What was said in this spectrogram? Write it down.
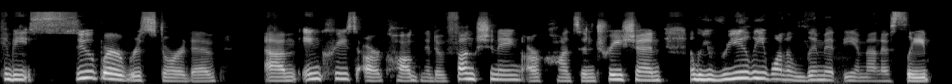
can be super restorative um, increase our cognitive functioning, our concentration, and we really want to limit the amount of sleep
